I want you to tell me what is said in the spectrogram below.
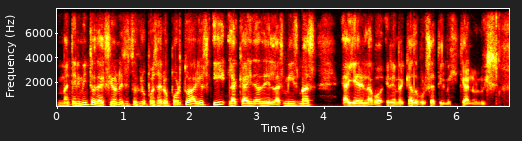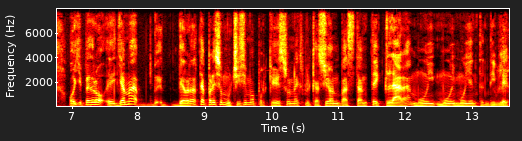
mantenimiento de acciones de estos grupos aeroportuarios y la caída de las mismas ayer en, la, en el mercado bursátil mexicano, Luis. Oye, Pedro, eh, llama, de verdad te aprecio muchísimo porque es una explicación bastante clara, muy, muy, muy entendible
